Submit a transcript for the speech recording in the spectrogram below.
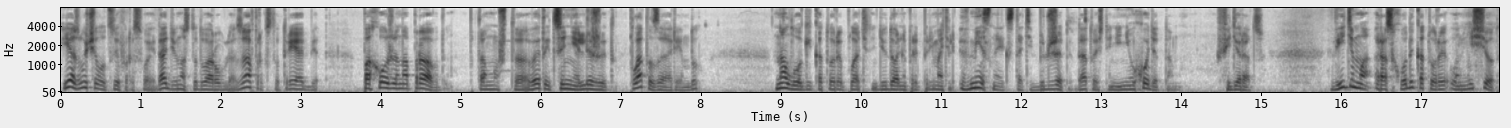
Я озвучила цифры свои, да, 92 рубля завтрак, 103 обед. Похоже на правду, потому что в этой цене лежит плата за аренду, налоги, которые платит индивидуальный предприниматель, в местные, кстати, бюджеты, да, то есть они не уходят там в федерацию. Видимо, расходы, которые он несет.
